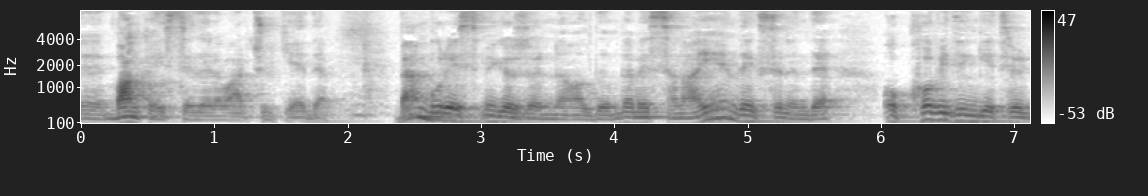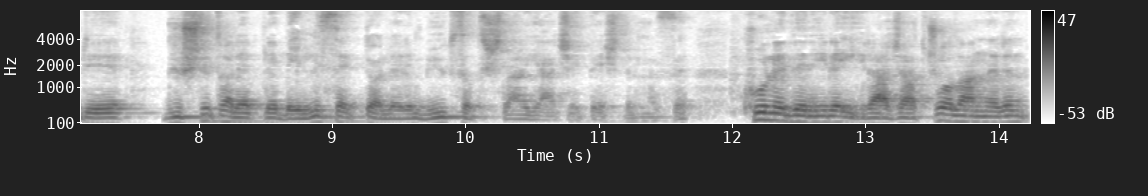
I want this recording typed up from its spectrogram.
e, banka hisseleri var Türkiye'de. Ben bu resmi göz önüne aldığımda ve sanayi endeksinin de o Covid'in getirdiği güçlü taleple belli sektörlerin büyük satışlar gerçekleştirmesi, kur nedeniyle ihracatçı olanların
